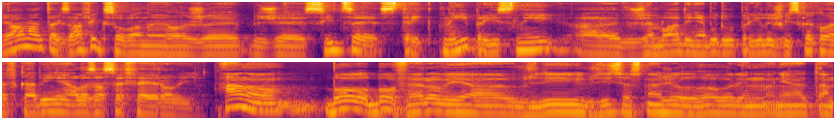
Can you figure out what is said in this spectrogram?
Ja mám tak zafixovaného, že, že síce striktný, prísny a že mladí nebudú príliš vyskakovať v kabíne, ale zase férový. Áno, bol, bol férový a vždy, vždy sa snažil, hovorím, nehať tam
